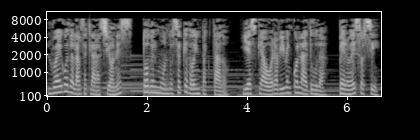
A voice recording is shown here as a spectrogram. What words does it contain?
Luego de las declaraciones, todo el mundo se quedó impactado, y es que ahora viven con la duda, pero eso sí,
